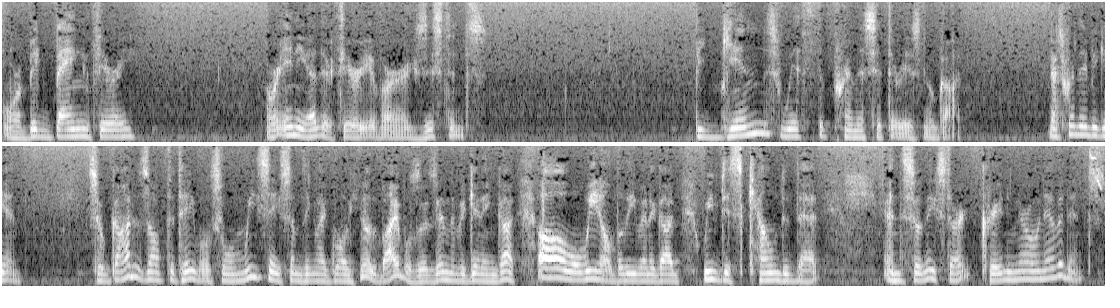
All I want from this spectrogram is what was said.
or a Big Bang theory or any other theory of our existence begins with the premise that there is no God. That's where they begin. So God is off the table. So when we say something like, well, you know, the Bible says in the beginning God, oh, well, we don't believe in a God. We've discounted that. And so they start creating their own evidence.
